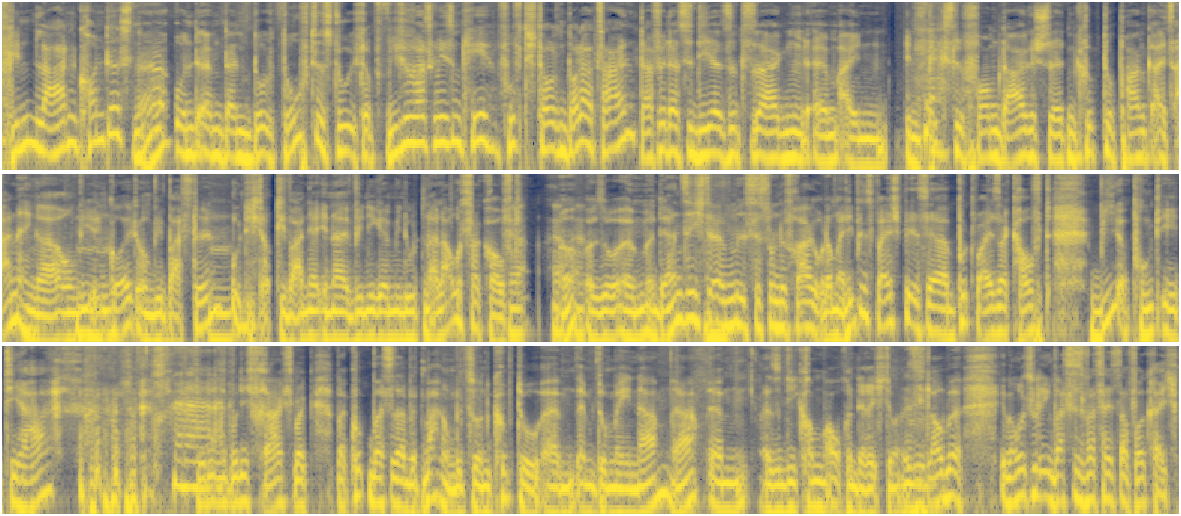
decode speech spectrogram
hinladen konntest, ne? Und ähm, dann dur- durftest du, ich glaube, wie viel war es gewesen, okay, 50.000 Dollar zahlen dafür, dass sie dir sozusagen ähm, einen in Pixelform dargestellten CryptoPunk als Anhänger irgendwie in Gold irgendwie basteln. Und ich glaube, die waren ja innerhalb weniger Minuten alle ausverkauft. Ja, ja, Ja, ja. Also ähm, in der Hinsicht ähm, ist es so eine Frage. Oder mein Lieblingsbeispiel ist ja, Budweiser kauft Bier.eth. wo, du, wo dich fragst, mal, mal gucken, was sie damit machen mit so einem Krypto-Domain-Namen. ja, ähm, also die kommen auch in der Richtung. Also ich glaube, man muss überlegen, was ist, was heißt erfolgreich?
